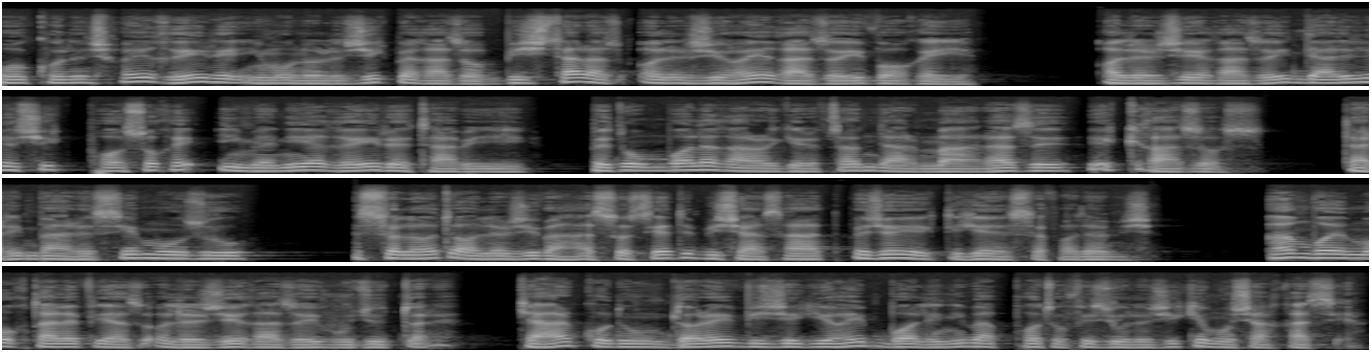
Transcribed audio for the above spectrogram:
واکنش های غیر ایمونولوژیک به غذا بیشتر از آلرژی های غذایی واقعیه. آلرژی غذایی دلیلش یک پاسخ ایمنی غیر طبیعی به دنبال قرار گرفتن در معرض یک غذاست. در این بررسی موضوع اصطلاحات آلرژی و حساسیت بیش از حد به جای یکدیگه استفاده میشه. انواع مختلفی از آلرژی غذایی وجود داره که هر کدوم دارای ویژگی های بالینی و پاتوفیزیولوژیک مشخصی هست.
